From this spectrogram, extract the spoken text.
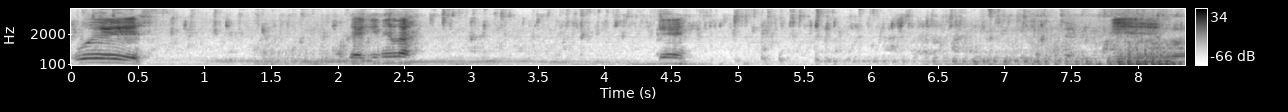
wih oke gini lah oke gila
